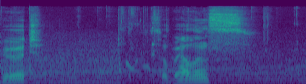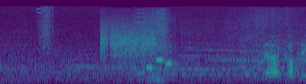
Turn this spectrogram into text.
Good. So balance. Uh, copy.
